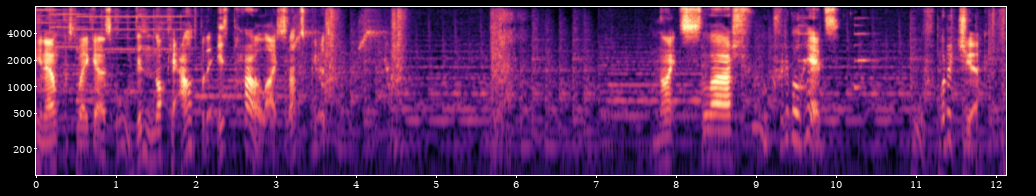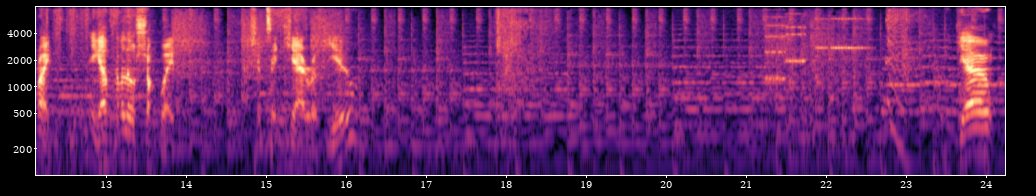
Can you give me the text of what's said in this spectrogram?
you know, that's the way it goes. Ooh, didn't knock it out, but it is paralyzed, so that's good. Night Slash. Ooh, critical hit. Ooh, what a jerk. Right, there you go, have a little shockwave. I Should take care of you. There we go.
